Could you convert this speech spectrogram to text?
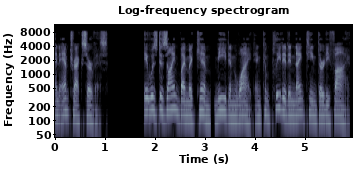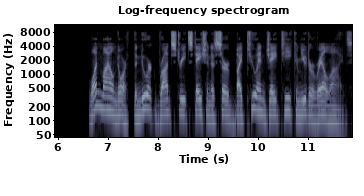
and Amtrak service. It was designed by McKim, Mead and White and completed in 1935. One mile north, the Newark Broad Street station is served by two NJT commuter rail lines.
